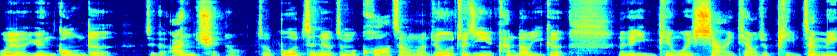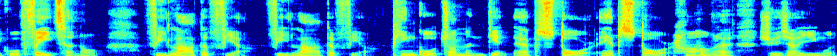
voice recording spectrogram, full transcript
为了员工的这个安全哦，就不过真的有这么夸张吗？就我最近也看到一个那个影片，我也吓一跳，就平在美国费城哦，Philadelphia。Philadelphia 苹果专门店 App Store App Store，好，我们来学一下英文。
